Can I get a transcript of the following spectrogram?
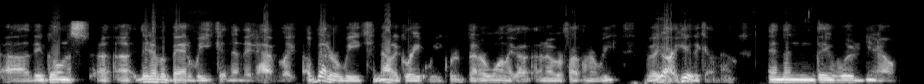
uh, they'd go on a, uh, uh, they'd have a bad week and then they'd have like a better week, not a great week, but a better one, like a, an over 500 week. They're like, all right, here they go now. And then they would, you know,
